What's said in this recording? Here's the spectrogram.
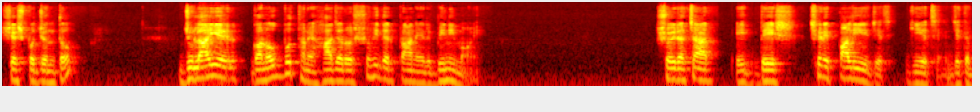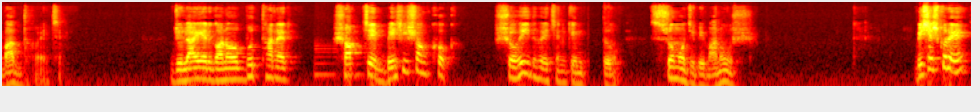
শেষ পর্যন্ত জুলাইয়ের গণ অভ্যুত্থানে হাজারো শহীদের প্রাণের বিনিময় স্বৈরাচার এই দেশ ছেড়ে পালিয়ে গিয়েছে, যেতে বাধ্য হয়েছে। জুলাইয়ের গণ অভ্যুত্থানের সবচেয়ে বেশি সংখ্যক শহীদ হয়েছেন কিন্তু শ্রমজীবী মানুষ। বিশেষ করে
